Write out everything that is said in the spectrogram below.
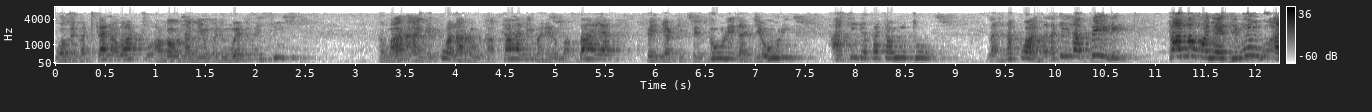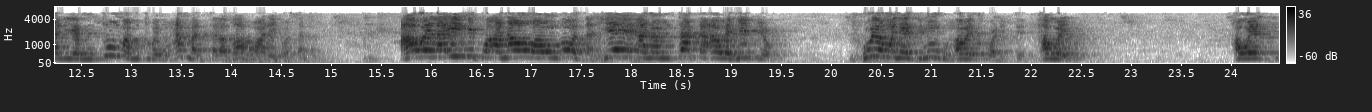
wamepatikana watu ambao na miongoni mwetu ni sisi. Kwa maana angekuwa na lugha kali, maneno mabaya ya kifedhuli na jeuri, asingepata mtu la, la kwanza. Lakini la pili, kama Mwenyezi Mungu aliyemtuma Mtume Muhammad sallallahu alaihi wasallam awe laini kwa anaowaongoza, yeye anamtaka awe hivyo. Huyo Mwenyezi Mungu hawezi kuwa dikteta, hawezi hawezi.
